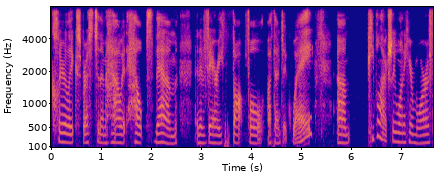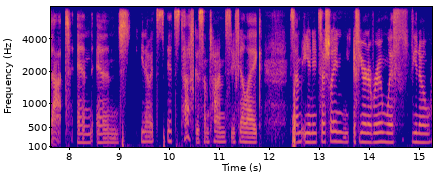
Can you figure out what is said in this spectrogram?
clearly express to them how it helps them in a very thoughtful, authentic way, um, people actually want to hear more of that. And and you know it's it's tough because sometimes you feel like some you know, especially in, if you're in a room with you know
